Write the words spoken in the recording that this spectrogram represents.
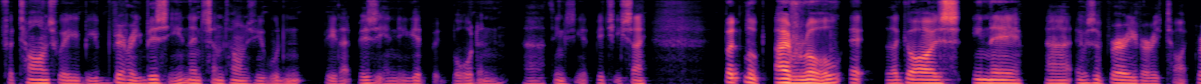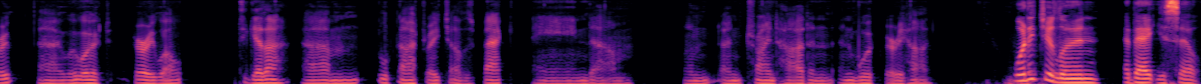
for times where you'd be very busy, and then sometimes you wouldn't be that busy, and you get a bit bored, and uh, things get bitchy. So, but look, overall, it, the guys in there, uh, it was a very very tight group. Uh, we worked very well together, um, looked after each other's back, and um, and, and trained hard and, and worked very hard. What did you learn about yourself?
